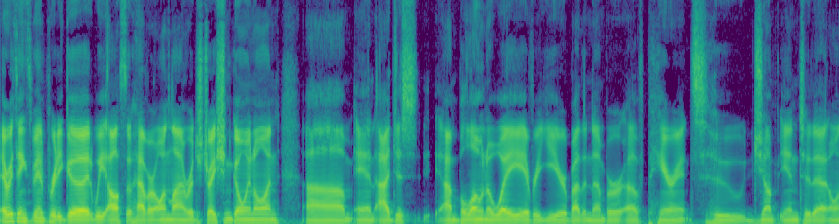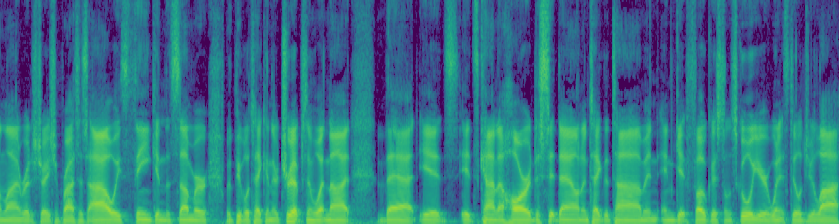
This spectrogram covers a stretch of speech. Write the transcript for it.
everything's been pretty good. We also have our online registration going on, um, and I just I'm blown away every year by the number of parents who jump into that online registration process. I always think in the summer with people taking their trips and whatnot that it's it's kind of hard to sit down and take the time and, and get focused on school year when it's still July.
